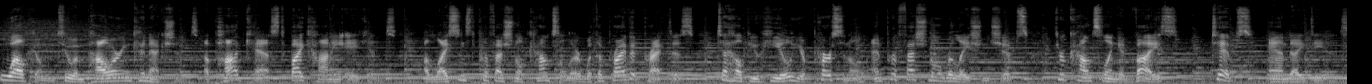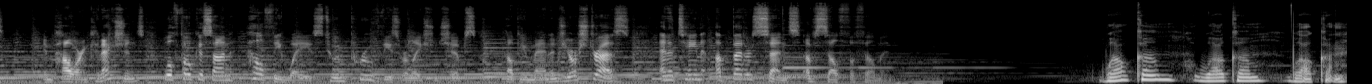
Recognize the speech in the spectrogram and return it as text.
Welcome to Empowering Connections, a podcast by Connie Akins, a licensed professional counselor with a private practice to help you heal your personal and professional relationships through counseling advice, tips, and ideas. Empowering Connections will focus on healthy ways to improve these relationships, help you manage your stress, and attain a better sense of self fulfillment. Welcome, welcome, welcome.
